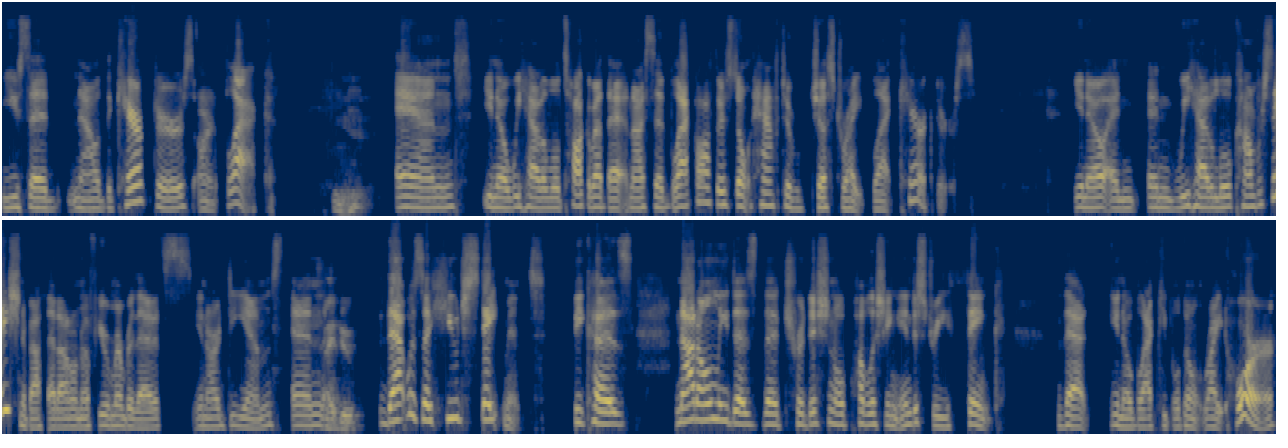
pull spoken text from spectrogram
you said, now the characters aren't Black. Mm-hmm. And, you know, we had a little talk about that. And I said, Black authors don't have to just write Black characters you know and and we had a little conversation about that i don't know if you remember that it's in our dms and i do that was a huge statement because not only does the traditional publishing industry think that you know black people don't write horror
